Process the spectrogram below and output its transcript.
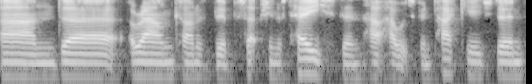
and uh, around kind of the perception of taste and how, how it's been packaged. And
